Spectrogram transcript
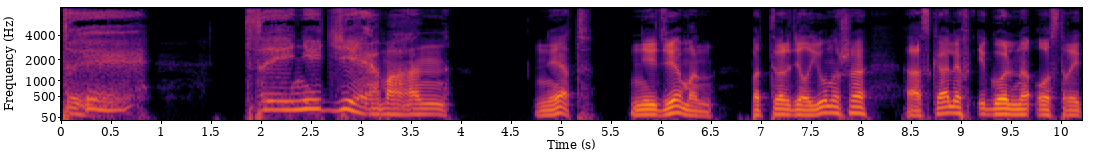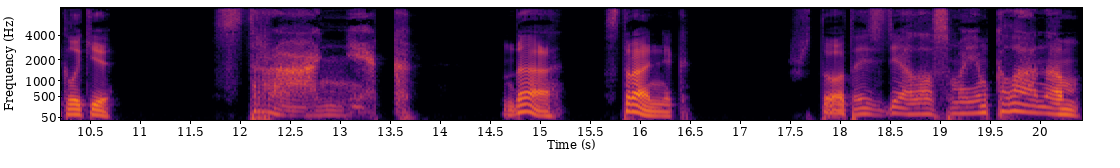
ты? Ты не демон!» «Нет, не демон», — подтвердил юноша, оскалив игольно-острые клыки. «Странник». «Да, странник». «Что ты сделал с моим кланом?»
